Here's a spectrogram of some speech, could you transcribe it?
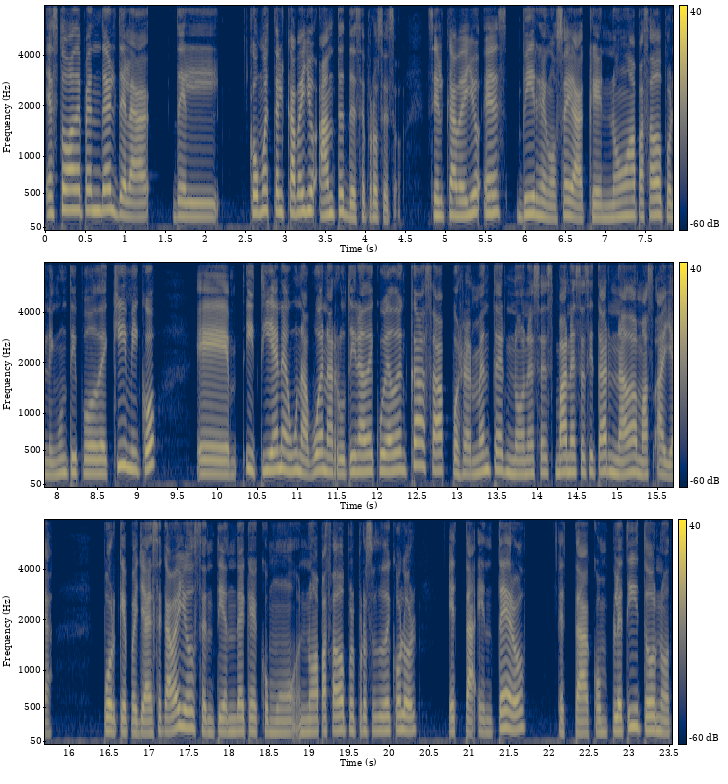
esto va a depender de la, del cómo está el cabello antes de ese proceso. Si el cabello es virgen, o sea, que no ha pasado por ningún tipo de químico, eh, y tiene una buena rutina de cuidado en casa, pues realmente no va a necesitar nada más allá, porque pues ya ese cabello se entiende que como no ha pasado por proceso de color, está entero, está completito, no,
